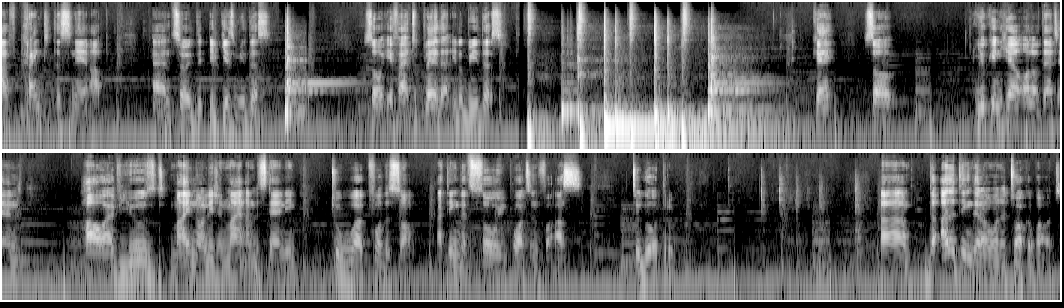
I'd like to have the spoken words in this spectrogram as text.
I've cranked the snare up and so it, it gives me this. So if I had to play that, it'll be this. Okay, so you can hear all of that and how I've used my knowledge and my understanding to work for the song. I think that's so important for us to go through. Um, the other thing that I want to talk about,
